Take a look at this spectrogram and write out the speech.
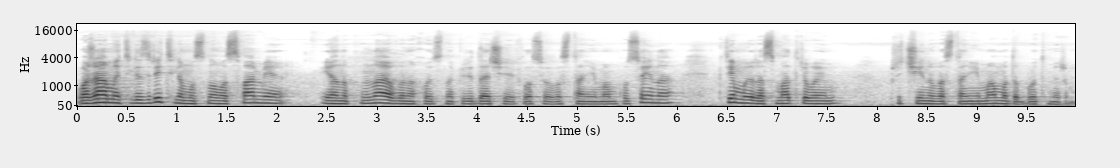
Уважаемые телезрители, мы снова с вами. Я напоминаю, вы находитесь на передаче «Философия восстания имама Хусейна», где мы рассматриваем причины восстания имама, да будет мир ему.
